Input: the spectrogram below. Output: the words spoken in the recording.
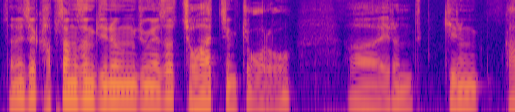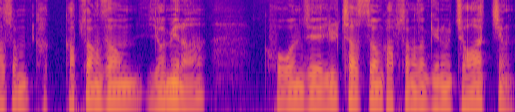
그다음에 이제 갑상선 기능 중에서 저하증 쪽으로 아, 이런 기능 가슴 가- 갑상선 염이나 혹은 이제 1차성 갑상선 기능 저하증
